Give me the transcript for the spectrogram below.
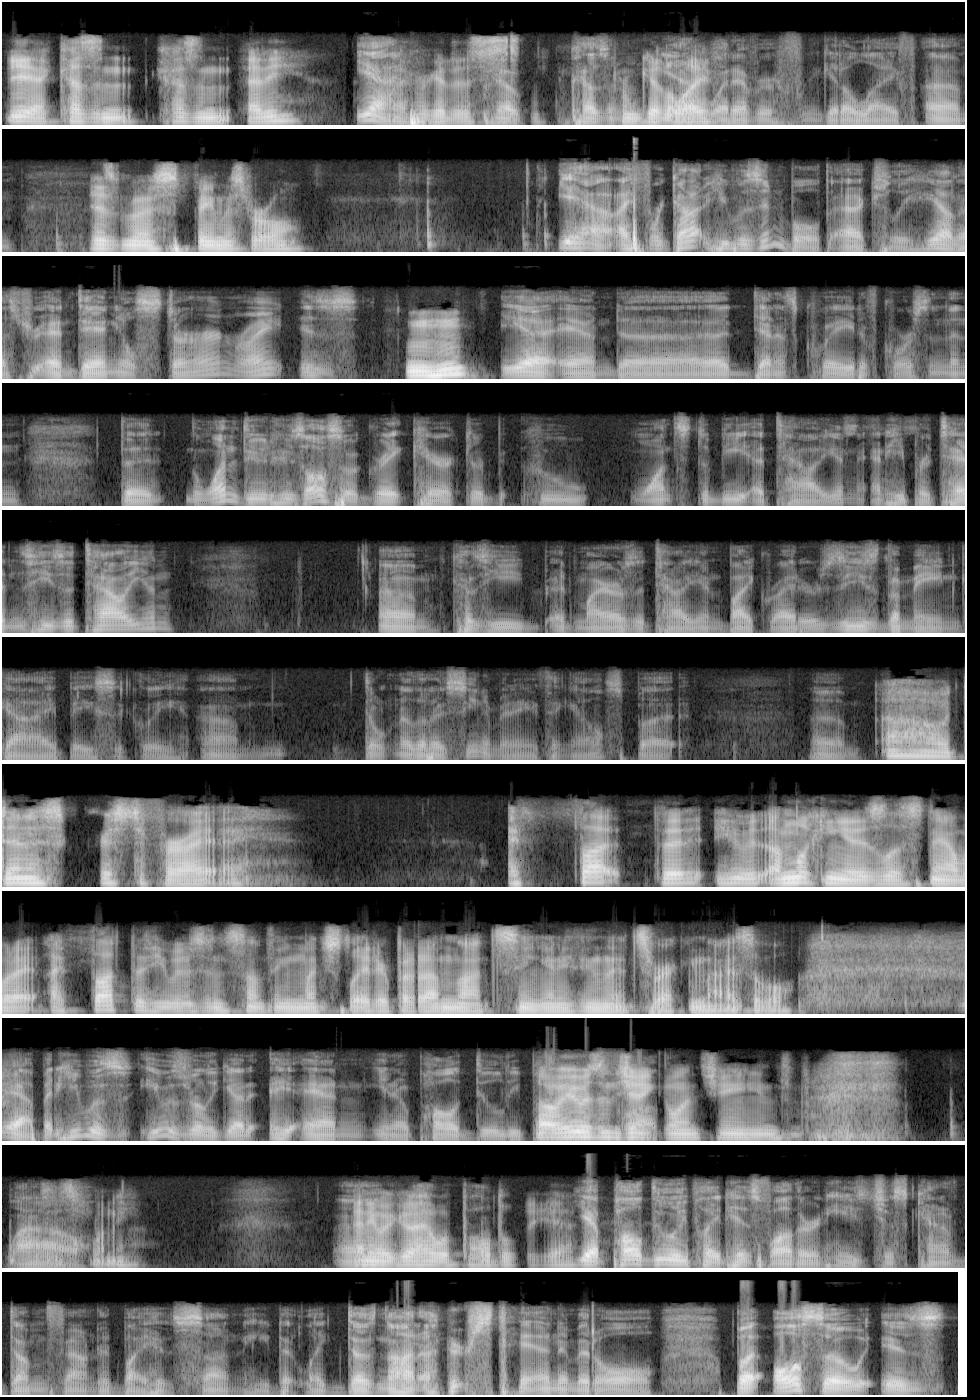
Yeah, cousin cousin Eddie. Yeah. I forget his No, cousin From Get a Life. whatever from Get a Life. Um, his most famous role. yeah, I forgot he was in both actually. Yeah, that's true. And Daniel Stern, right? Is Mm-hmm. yeah, and uh, Dennis Quaid, of course, and then the the one dude who's also a great character who wants to be Italian and he pretends he's Italian because he admires Italian bike riders. He's the main guy, basically. Um, don't know that I've seen him in anything else, but um, Oh, Dennis Christopher. I, I I thought that he was. I'm looking at his list now, but I, I thought that he was in something much later. But I'm not seeing anything that's recognizable. yeah, but he was he was really good. And you know, Paul Dooley. Oh, he was in. Django Unchained. Wow. that's funny. Uh, anyway, go ahead with Paul Dooley. Yeah. Yeah, Paul Dooley played his father, and he's just kind of dumbfounded by his son. He like does not understand him at all, but also is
